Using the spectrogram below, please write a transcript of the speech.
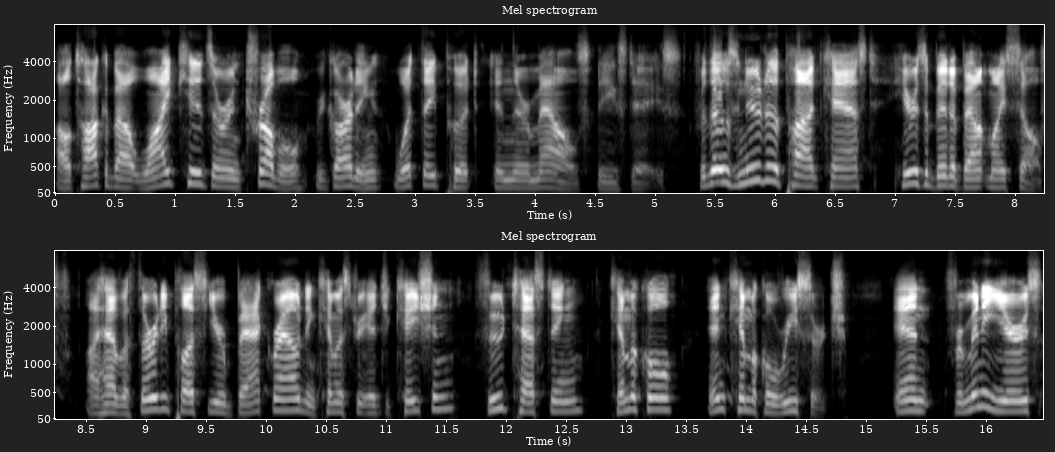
I'll talk about why kids are in trouble regarding what they put in their mouths these days. For those new to the podcast, here's a bit about myself. I have a 30 plus year background in chemistry education, food testing, chemical, and chemical research. And for many years,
